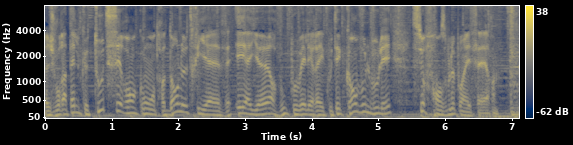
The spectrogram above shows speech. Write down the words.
Je vous rappelle que toutes ces rencontres dans le Trièvre et ailleurs. Vous pouvez les réécouter quand vous le voulez sur francebleu.fr.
